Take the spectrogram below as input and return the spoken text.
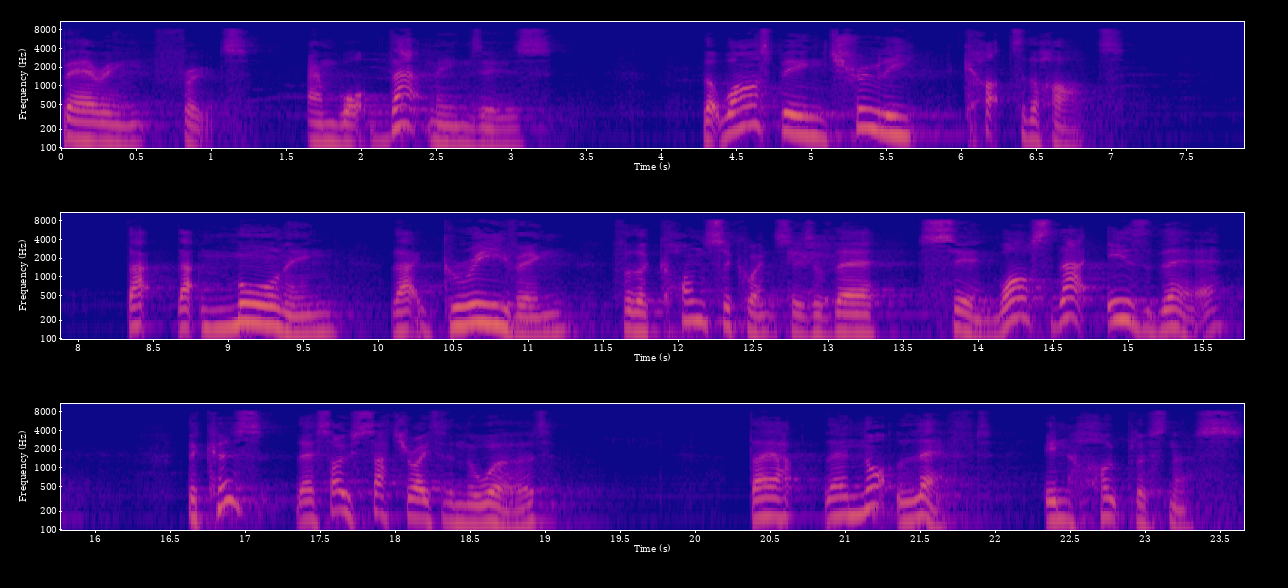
bearing fruit. And what that means is that whilst being truly cut to the heart, that, that mourning, that grieving for the consequences of their sin, whilst that is there, because they're so saturated in the word, they are, they're not left in hopelessness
